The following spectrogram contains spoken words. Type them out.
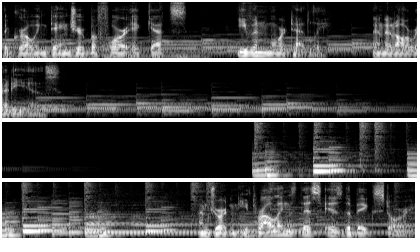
the growing danger before it gets even more deadly than it already is? Jordan Heath Rawlings. This is The Big Story.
